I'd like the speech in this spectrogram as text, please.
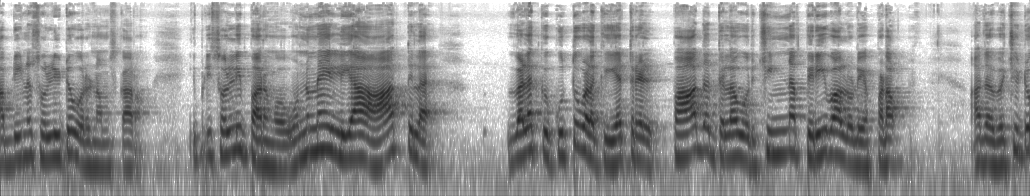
அப்படின்னு சொல்லிட்டு ஒரு நமஸ்காரம். இப்படி சொல்லி பாருங்க ஒன்றுமே இல்லையா? ஆற்றுல விளக்கு குத்து விளக்கு ஏற்றுறல் பாதத்தில் ஒரு சின்ன பெரிவாளுடைய படம். அதை வச்சுட்டு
